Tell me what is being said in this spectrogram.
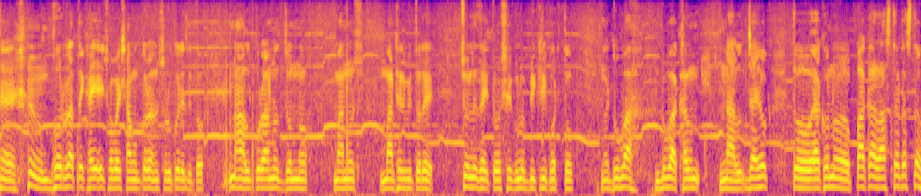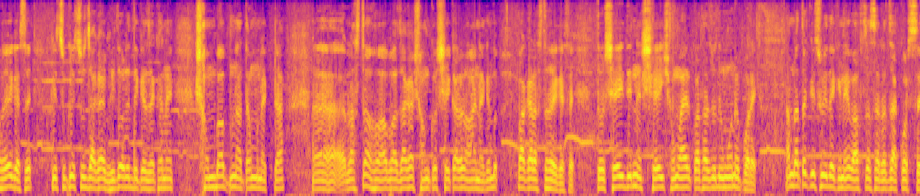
হ্যাঁ, ভোর রাতে খাই এই সবাই শামুক করানো শুরু করে দিত। নাল কোরানোর জন্য মানুষ মাঠের ভিতরে চলে যাইতো সেগুলো বিক্রি করতো। ডুবা ডুবা খাল, নাল, যাই হোক, তো এখন পাকা রাস্তা টাস্তা হয়ে গেছে। কিছু কিছু জায়গায় ভিতরের দিকে যেখানে সম্ভব না তেমন একটা রাস্তা হওয়া বা জায়গা সংকট সেই কারণে হয় না, কিন্তু পাকা রাস্তা হয়ে গেছে। তো সেই দিনে সেই সময়ের কথা যদি মনে পড়ে, আমরা তো কিছুই দেখিনি বাপচাচারা যা করছে,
